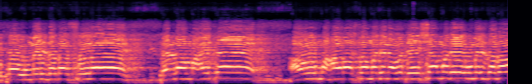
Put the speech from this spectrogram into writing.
इथं उमेश दादा सोलाय त्यांना माहीत आहे. अहो महाराष्ट्रामध्ये नव देशामध्ये उमेश दादा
